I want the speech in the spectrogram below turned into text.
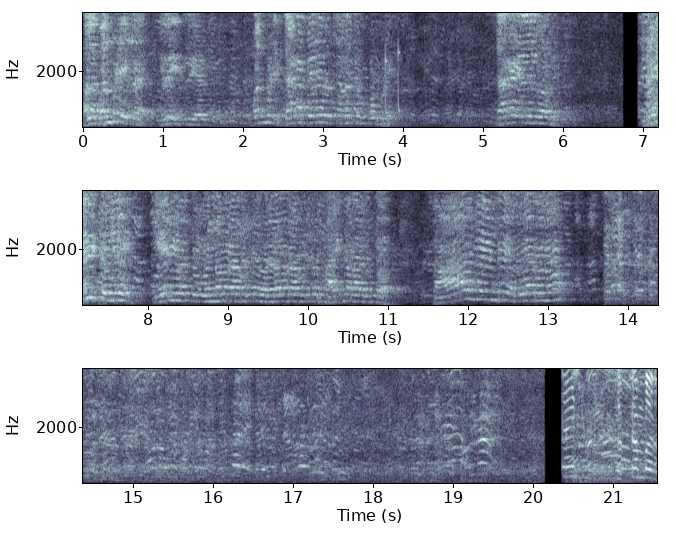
ಅಲ್ಲ ಬಂದ್ಬಿಡಿ ಬಂದ್ಬಿಡಿ. ಜಾಗ ಬೇರೆ ಕೊಡ್ಬಿಡಿ ಜಾಗ ದಯವಿಟ್ಟು ಒನ್ ಆಗುತ್ತೆ ಎರಡವರ ಆಗುತ್ತೋ ಸಾಯಂಕಾಲ ತಾಳ್ಮೆಯಿಂದ ಎಲ್ಲರೂ ಸೆಪ್ಟೆಂಬರ್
